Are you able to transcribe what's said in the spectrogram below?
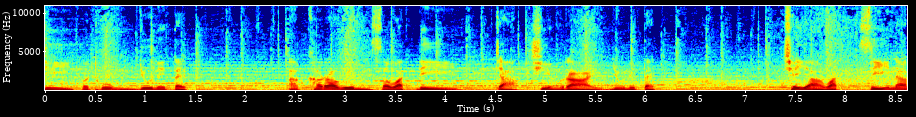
จีปทุมยูไนเต็ด อัครวินสวัสดีจากเชียงรายยูไนเต็ด ชยาวัฒน์ศรีนา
